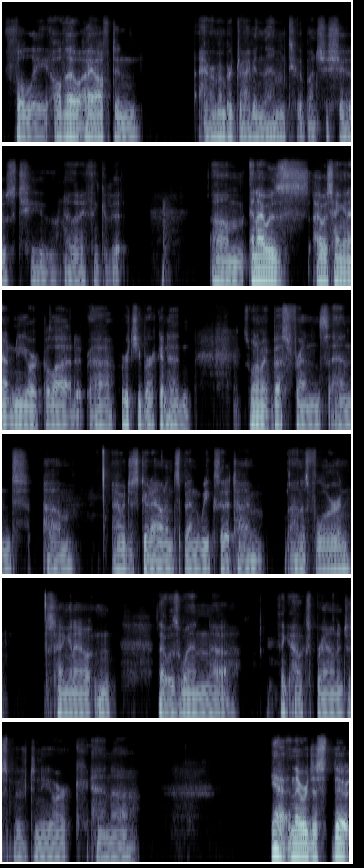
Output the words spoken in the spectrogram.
fully although i often I remember driving them to a bunch of shows too. Now that I think of it, um, and I was I was hanging out in New York a lot. Uh, Richie Birkenhead is one of my best friends, and um, I would just go down and spend weeks at a time on his floor and just hanging out. And that was when uh, I think Alex Brown had just moved to New York, and uh, yeah, and they were just their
